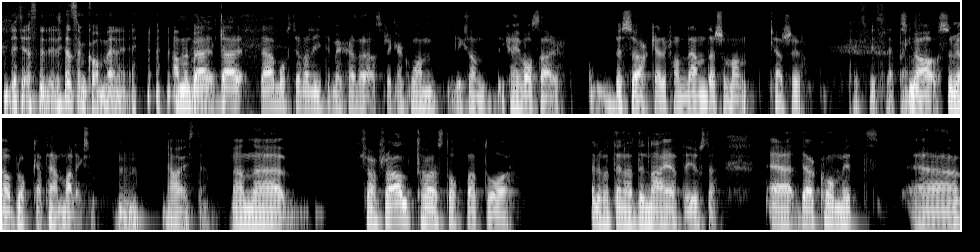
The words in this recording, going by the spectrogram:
Det är det, det, är det som kommer. Ja, men där, där, där måste jag vara lite mer generös. För det kan, komma, liksom, det kan ju vara så här besökare från länder som man kanske Faktiskt vill släppa som in. jag, som jag har blockat hemma. Liksom. Mm. Ja, just det. Men eh, framförallt har jag stoppat då, eller vad den har deniat det, just det. Eh, det har kommit, eh,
